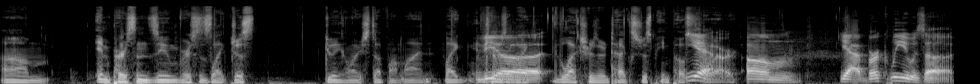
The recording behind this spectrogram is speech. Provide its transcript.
um in person Zoom versus like just doing all your stuff online? Like in terms of like the lectures or texts just being posted Yeah. Um. Yeah. Berklee was uh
